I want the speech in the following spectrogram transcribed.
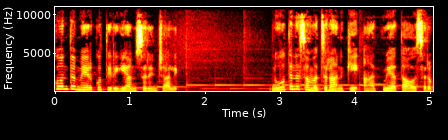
కొంత మేరకు తిరిగి అనుసరించాలి. నూతన సంవత్సరానికి ఆత్మీయత అవసరం.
